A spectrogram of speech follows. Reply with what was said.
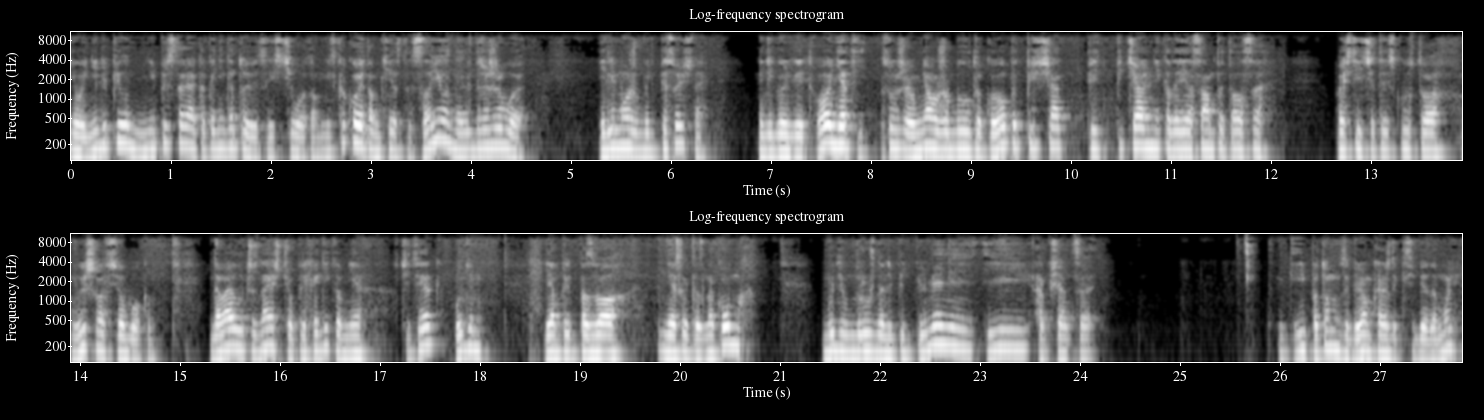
ой, не лепил, не представляю, как они готовятся, из чего там, из какое там тесто, слоеное или дрожжевое? Или, может быть, песочное? Гади говорит, о, нет, слушай, у меня уже был такой опыт печа- пе- печальный, когда я сам пытался постичь это искусство, вышло все боком. Давай лучше, знаешь что, приходи ко мне в четверг, будем я позвал несколько знакомых. Будем дружно лепить пельмени и общаться. И потом заберем каждый к себе домой.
